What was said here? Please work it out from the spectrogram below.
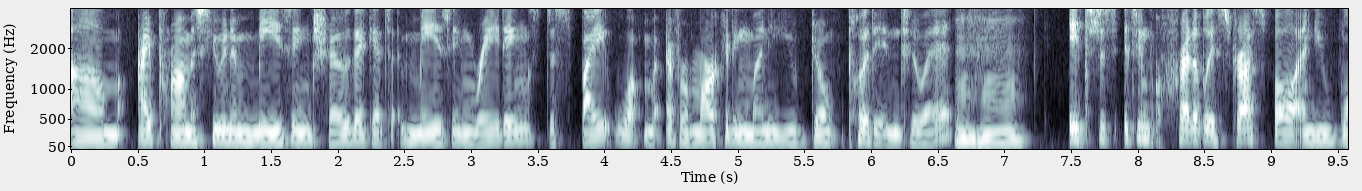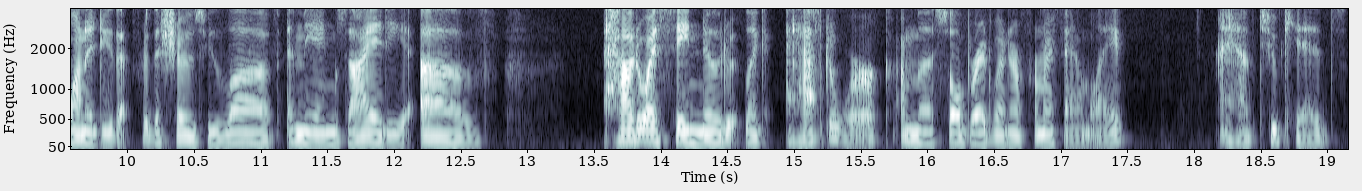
Um, I promise you an amazing show that gets amazing ratings despite whatever marketing money you don't put into it it's just it's incredibly stressful and you want to do that for the shows you love and the anxiety of how do I say no to like I have to work. I'm the sole breadwinner for my family. I have two kids.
